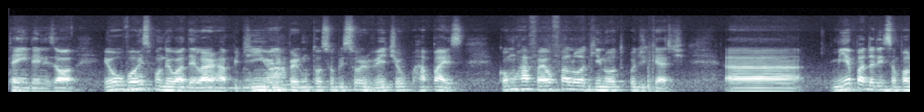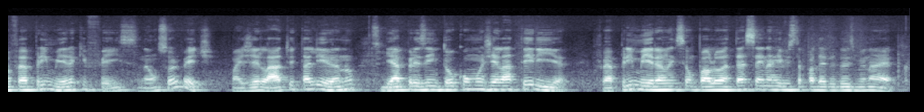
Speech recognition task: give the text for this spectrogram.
Tem, Denis. Ó, eu vou responder o Adelar rapidinho. Ele perguntou sobre sorvete. Eu, rapaz, como o Rafael falou aqui no outro podcast, a minha padaria em São Paulo foi a primeira que fez, não sorvete, mas gelato italiano Sim. e apresentou como gelateria. Foi a primeira lá em São Paulo. Eu até saí na revista Padaria 2000 na época.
